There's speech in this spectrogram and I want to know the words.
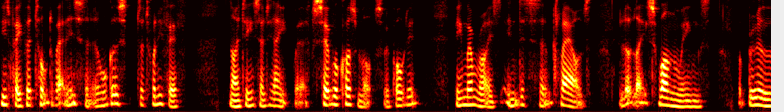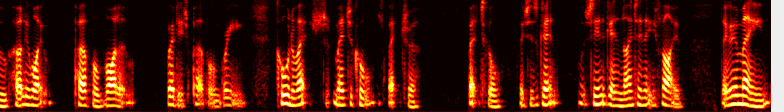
newspaper talked about an incident on August the 25th, 1978, where several cosmonauts reported being memorized in distant clouds that looked like swan wings, but blue, pearly white, purple, violet, reddish, purple, and green, called a magical spectra, spectacle, which is again, which seen again in 1985. They remain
